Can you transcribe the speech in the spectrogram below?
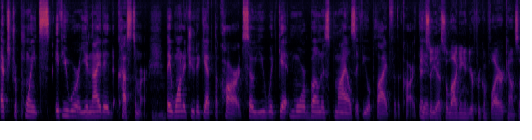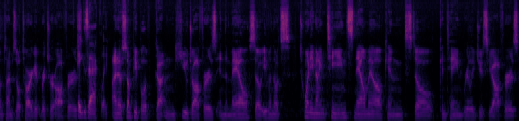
extra points if you were a United customer. Mm-hmm. They wanted you to get the card, so you would get more bonus miles if you applied for the card. And so, yeah, so logging in your frequent flyer account, sometimes they'll target richer offers. Exactly. I know some people have gotten huge offers in the mail, so even though it's 2019, snail mail can still contain really juicy offers.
